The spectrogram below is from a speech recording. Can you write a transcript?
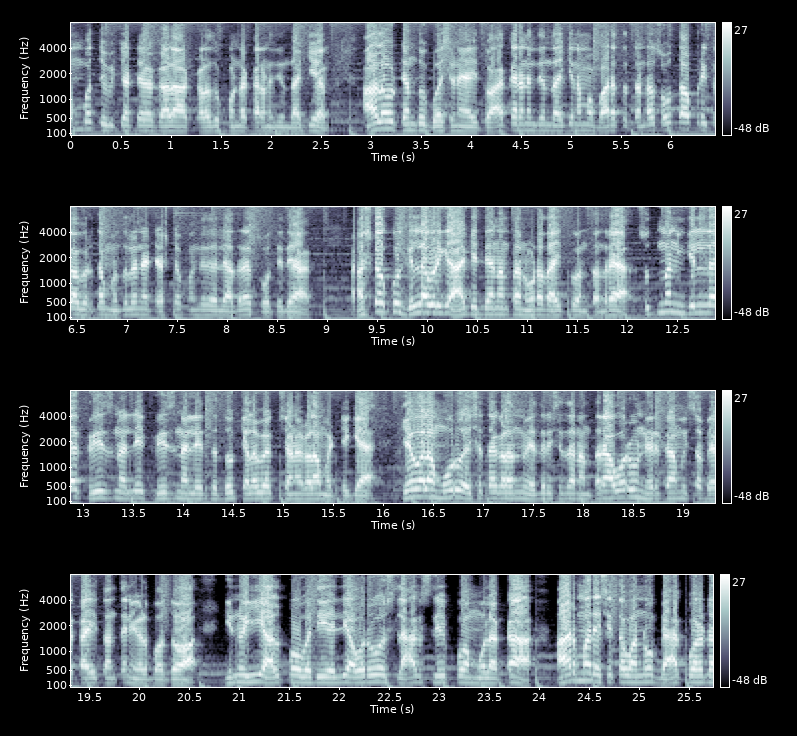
ಒಂಬತ್ತು ವಿಕೆಟ್ಗಳ ಕಳೆದುಕೊಂಡ ಕಾರಣದಿಂದಾಗಿ ಆಲ್ ಔಟ್ ಎಂದು ಘೋಷಣೆ ಆಯಿತು. ಆ ಕಾರಣದಿಂದಾಗಿ ನಮ್ಮ ಭಾರತ ತಂಡ ಸೌತ್ ಆಫ್ರಿಕಾ ವಿರುದ್ಧ ಮೊದಲನೇ ಟೆಸ್ಟ್ ಪಂದ್ಯದಲ್ಲಿ ಆದರೆ ಸೋತಿದೆ. ಅಷ್ಟಕ್ಕೂ ಗಿಲ್ ಅವರಿಗೆ ಆಗಿದ್ದೇನಂತ ನೋಡೋದಾಯ್ತು ಅಂತಂದ್ರೆ ಸುದ್ಮನ್ ಗಿಲ್ ಕ್ರೀಸ್ನಲ್ಲಿ ಕ್ರೀಸ್ನಲ್ಲಿ ಇದ್ದದ್ದು ಕೆಲವೇ ಕ್ಷಣಗಳ ಮಟ್ಟಿಗೆ. ಕೇವಲ ಮೂರು ಎಸೆತಗಳನ್ನು ಎದುರಿಸಿದ ನಂತರ ಅವರು ನಿರ್ಗಮಿಸಬೇಕಾಯಿತು ಅಂತಾನೆ ಹೇಳ್ಬೋದು. ಇನ್ನು ಈ ಅಲ್ಪಾವಧಿಯಲ್ಲಿ ಅವರು ಸ್ಲಾಗ್ ಸ್ಲೀಪ್ ಮೂಲಕ ಆರ್ಮರ್ ಎಸೆತವನ್ನು ಬ್ಯಾಕ್ವರ್ಡ್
